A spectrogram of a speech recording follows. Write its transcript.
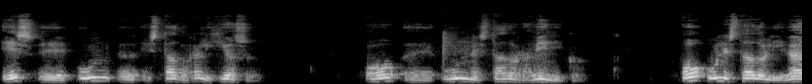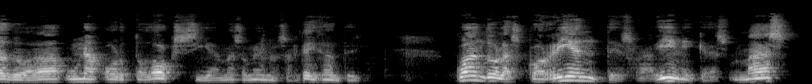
es eh, un eh, Estado religioso o eh, un Estado rabínico o un Estado ligado a una ortodoxia más o menos arcaizante, cuando las corrientes rabínicas más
